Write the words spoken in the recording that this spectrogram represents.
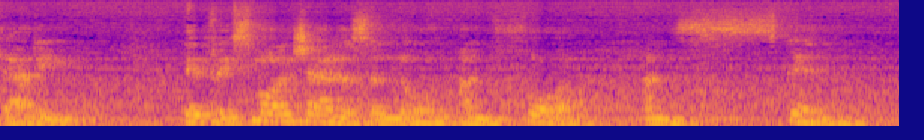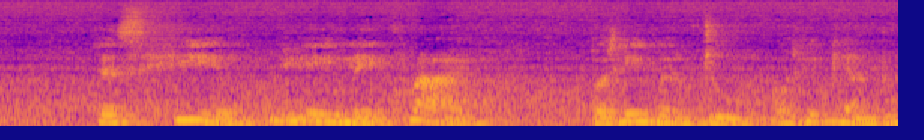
daddy. If a small child is alone and fall and spin his heel, he may cry, but he will do what he can do.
